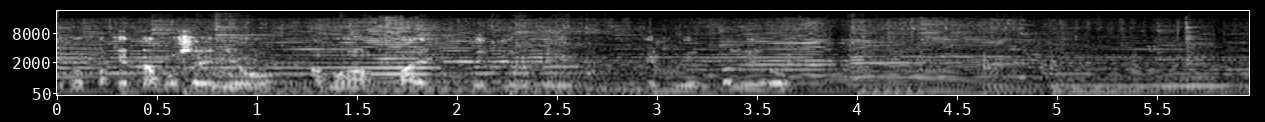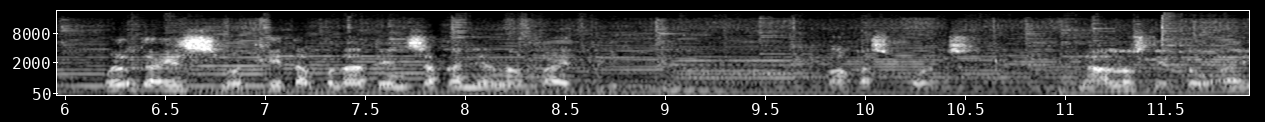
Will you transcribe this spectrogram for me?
ipapakita ko sa inyo ang mga fight video ni Edwin Valero. Well guys, magkita po natin sa kanyang fight video mga ka-sports na halos dito ay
